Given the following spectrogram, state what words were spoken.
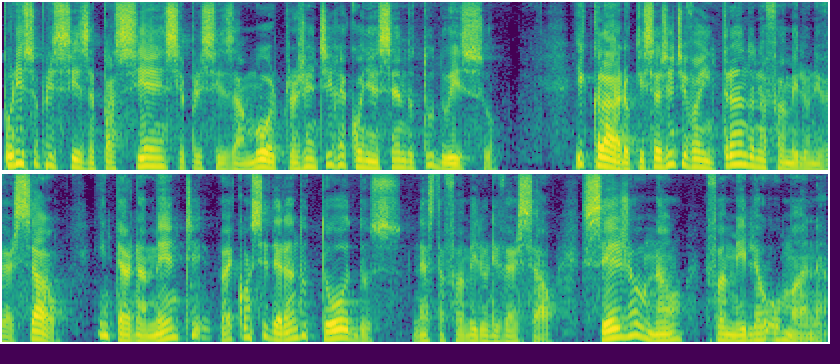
Por isso precisa paciência, precisa amor para a gente ir reconhecendo tudo isso. E claro que se a gente vai entrando na família universal, internamente vai considerando todos nesta família universal, seja ou não família humana.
